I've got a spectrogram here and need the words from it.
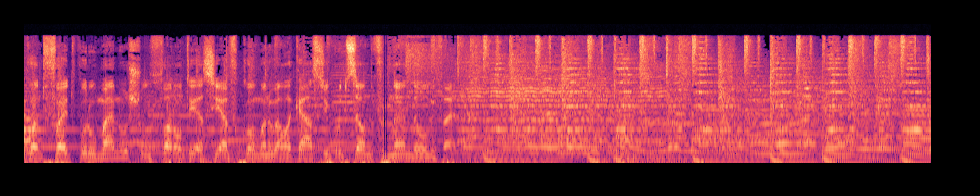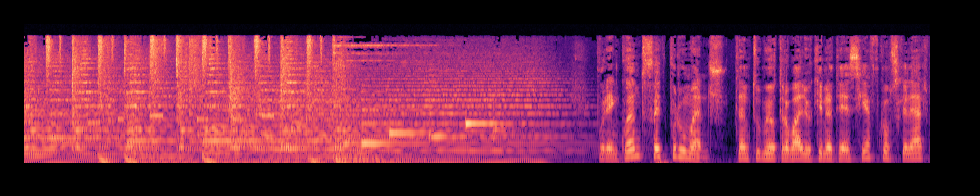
enquanto feito por humanos, o Fórum TSF com Manuela Cássio, produção de Fernanda Oliveira. Por enquanto, feito por humanos. Tanto o meu trabalho aqui na TSF, como se calhar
